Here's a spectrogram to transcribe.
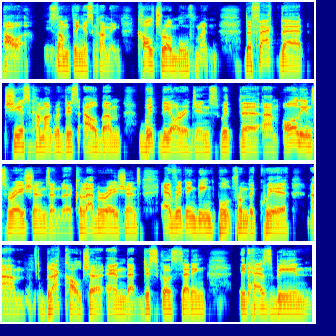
power. Something is coming. Cultural movement. The fact that she has come out with this album with the origins, with the um, all the inspirations and the collaborations, everything being pulled from the queer um, black culture and that disco setting, it has been.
